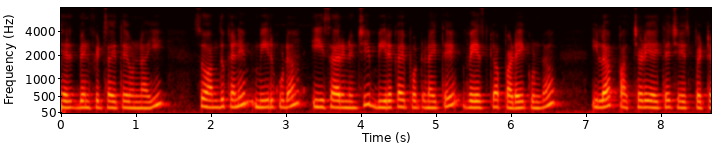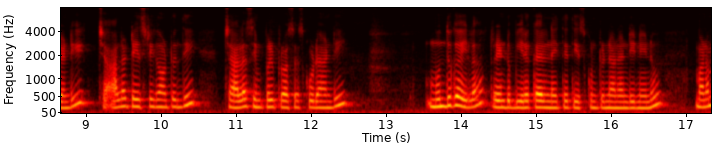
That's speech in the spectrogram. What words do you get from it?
హెల్త్ బెనిఫిట్స్ అయితే ఉన్నాయి. సో అందుకనే మీరు కూడా ఈసారి నుంచి బీరకాయ పొట్టునైతే వేస్ట్గా పడేయకుండా ఇలా పచ్చడి అయితే చేసి పెట్టండి. చాలా టేస్టీగా ఉంటుంది. చాలా సింపుల్ ప్రాసెస్ కూడా అండి. ముందుగా ఇలా రెండు బీరకాయలను అయితే తీసుకుంటున్నానండి నేను. మనం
